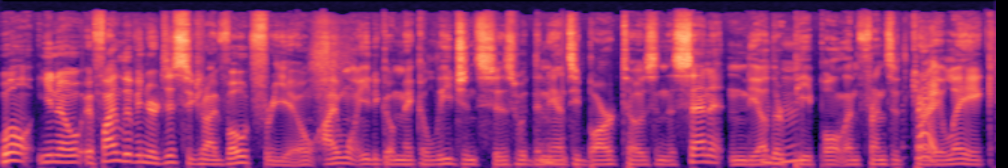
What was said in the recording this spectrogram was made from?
Well, you know, if I live in your district and I vote for you, I want you to go make allegiances with the Mm-hmm. Nancy Bartos in the Senate and the other people and friends with Kari Right. Lake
